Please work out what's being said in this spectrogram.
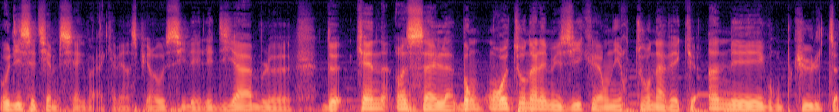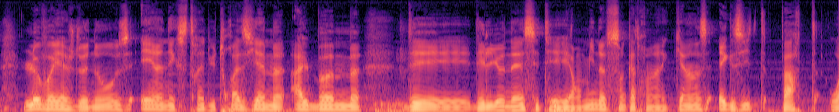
au XVIIe siècle, voilà, qui avait inspiré aussi les, les Diables euh, de Ken Russell. Bon, on retourne à la musique, et on y retourne avec un de mes groupes cultes, Le Voyage de Nose, et un extrait du troisième album des, Lyonnais, c'était en 1995, Exit Part 1.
